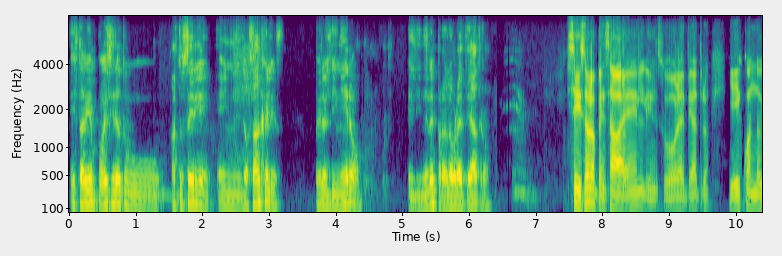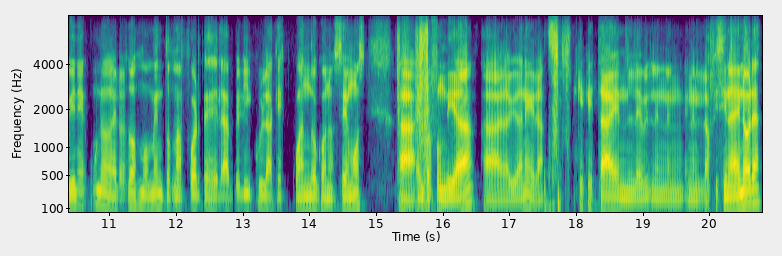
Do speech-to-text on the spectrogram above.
está bien, puedes ir a tu, a tu serie en Los Ángeles, pero el dinero, el dinero es para la obra de teatro. Sí, solo pensaba en él en su obra de teatro, y ahí es cuando viene uno de los dos momentos más fuertes de la película, que es cuando conocemos en profundidad a la viuda negra, que es que está en, el- en- la oficina de Nora,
